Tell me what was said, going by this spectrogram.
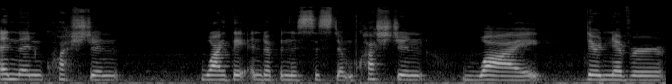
and then question why they end up in this system, question why they're never,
